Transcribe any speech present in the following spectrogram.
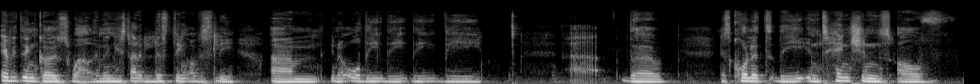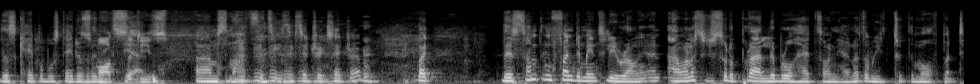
everything goes well. And then he started listing, obviously, um, you know, all the the the the uh, the let's call it the intentions of this capable state the Smart next year. cities. um, smart cities, etc., etc. But there's something fundamentally wrong, and I want us to just sort of put our liberal hats on here. Not that we took them off, but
